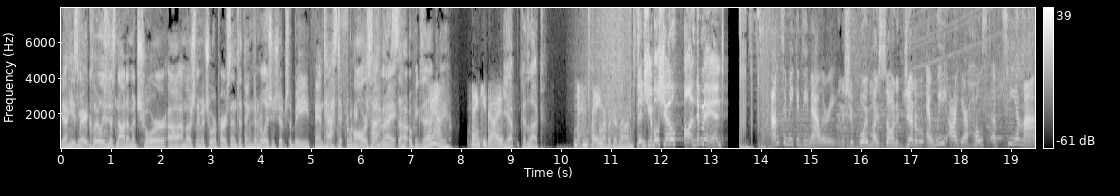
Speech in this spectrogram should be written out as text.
yeah. He's very clearly just not a mature, uh, emotionally mature person to think that relationships should be fantastic twenty All four the time, seven. right? So exactly. thank you guys. Yep. Good luck. Thanks. Have a good one. The Jubal Show on demand. I'm Tamika D. Mallory. And it's your boy, Mysonne, the general. And we are your host of TMI.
